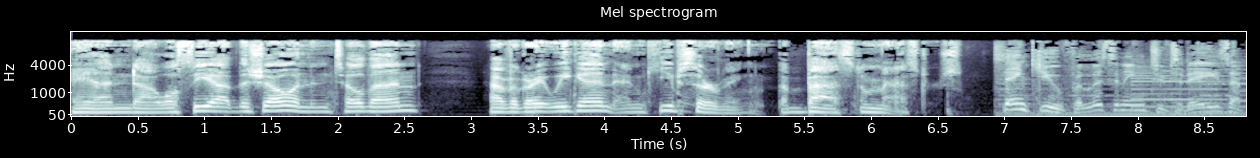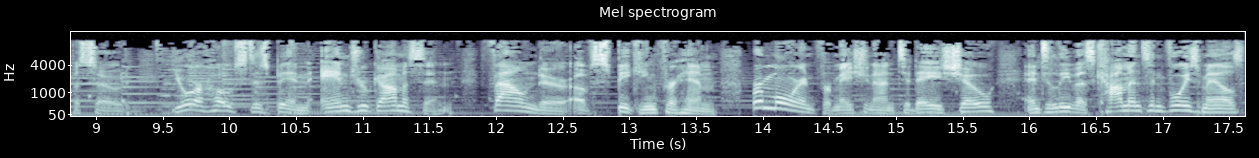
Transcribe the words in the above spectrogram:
And uh, we'll see you at the show. And until then, have a great weekend and keep serving the best of masters. Thank you for listening to today's episode. Your host has been Andrew Gomison, founder of Speaking for Him. For more information on today's show and to leave us comments and voicemails,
